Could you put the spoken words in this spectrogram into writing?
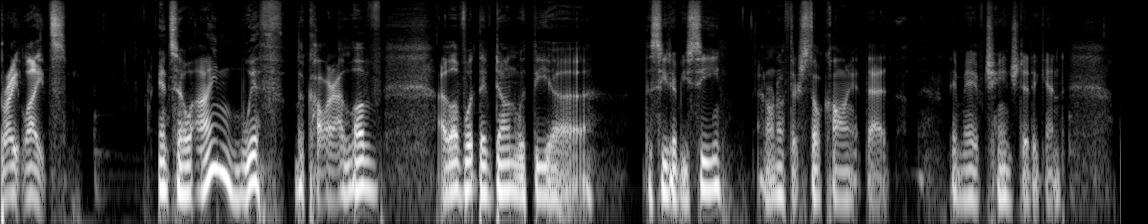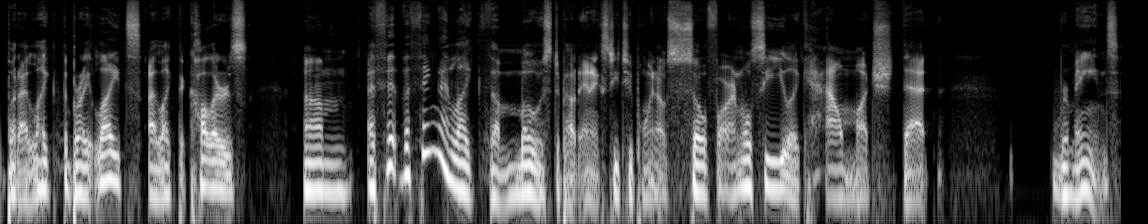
bright lights. And so I'm with the color. I love I love what they've done with the uh the CWC. I don't know if they're still calling it that. They may have changed it again. but I like the bright lights. I like the colors. Um, I th- the thing I like the most about NXT 2.0 so far, and we'll see like how much that remains,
